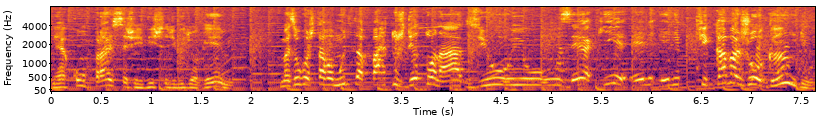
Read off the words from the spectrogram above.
né, comprar essas revistas de videogame, mas eu gostava muito da parte dos detonados. E o, e o, Zé aqui, ele, ele ficava jogando,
